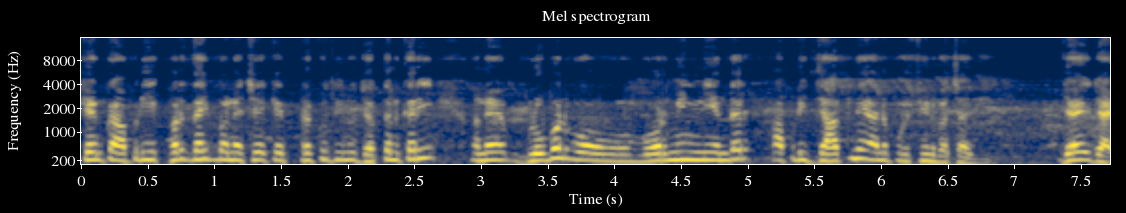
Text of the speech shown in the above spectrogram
કેમ કે આપણી એક ફરજ બને છે કે પ્રકૃતિનું જતન કરી અને ગ્લોબલ વોર્મિંગની અંદર આપણી જાતને અને પૃથ્વીને બચાવીએ. જય જય.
